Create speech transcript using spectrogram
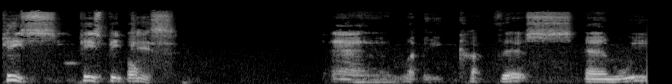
Peace, peace, people. Peace. And let me cut this, and we.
